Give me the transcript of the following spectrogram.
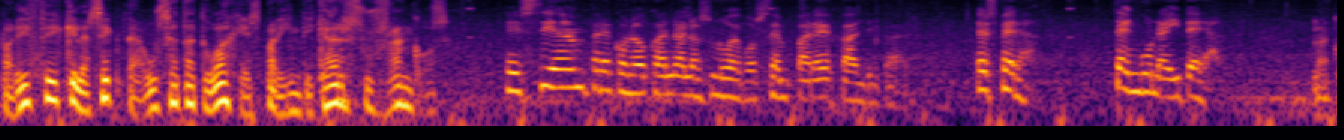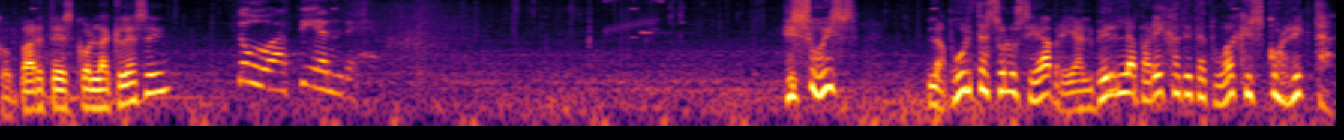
Parece que la secta usa tatuajes para indicar sus rangos. Y siempre colocan a los nuevos en pareja al llegar. Espera, tengo una idea. ¿La compartes con la clase? Tú atiende. ¡Eso es! La puerta solo se abre al ver la pareja de tatuajes correcta.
